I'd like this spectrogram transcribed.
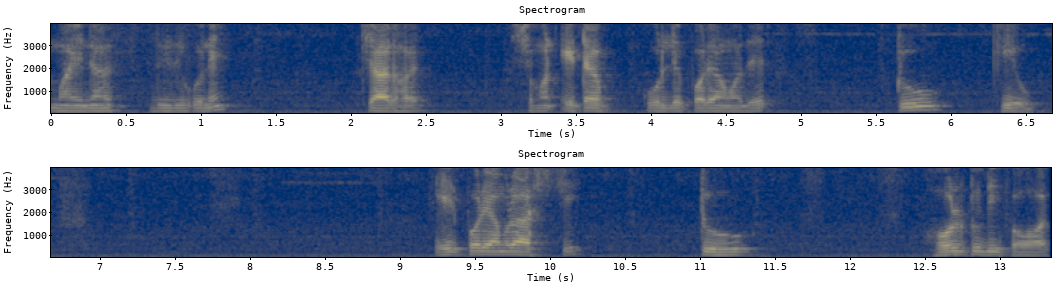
মাইনাস দুই দুগুণে চার হয়, সমান এটা করলে পরে আমাদের টু কিউব এরপরে আমরা আসছি two whole to the power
